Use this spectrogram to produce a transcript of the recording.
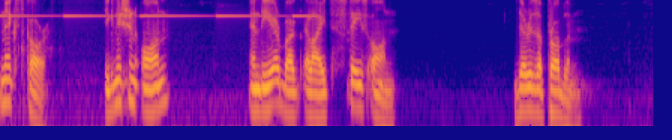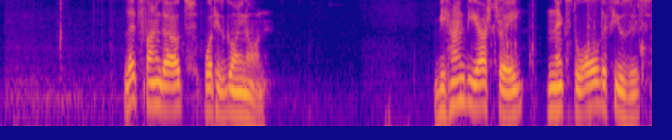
Next car. Ignition on and the airbag light stays on. There is a problem. Let's find out what is going on. Behind the ashtray, next to all the fuses,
